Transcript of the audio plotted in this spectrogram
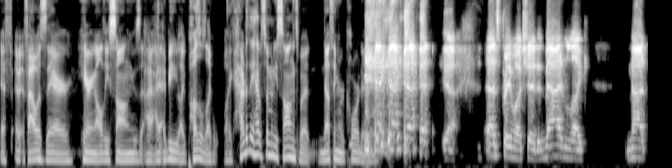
if if I was there hearing all these songs, I, I'd be like puzzled, like like how do they have so many songs but nothing recorded? yeah, that's pretty much it. That and like not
